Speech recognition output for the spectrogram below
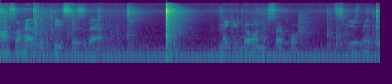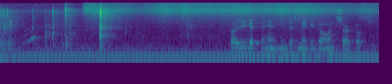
Also has the pieces that make it go in a circle. Excuse me, baby. So you get the hint. You just make it go in circles.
